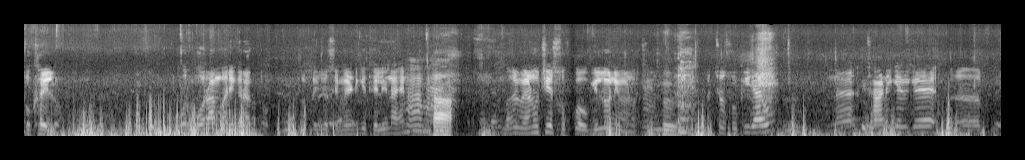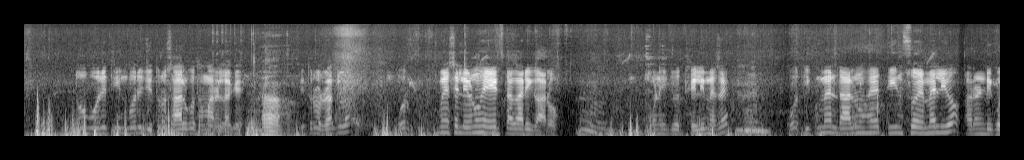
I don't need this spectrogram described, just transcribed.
सुखाई लो। और बोरा में भरी के रख दो। अपनी जो सीमेंट की थैली ना है ना हाँ मतलब वेणु चाहिए सुक्को गिल्लो नहीं वेणु चाहिए। हम्म, अच्छो सूकी जाए ने छाणी के भी के दो बोरी तीन बोरी जितनो साल को तुम्हारे लगे। हाँ। हाँ जितनो रख लो। और उसमें से लेणु है एक तगारी गारो। अपनी जो थैली में से। और इसमें डालना है 300 सौ एम एल यो अरंडी को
